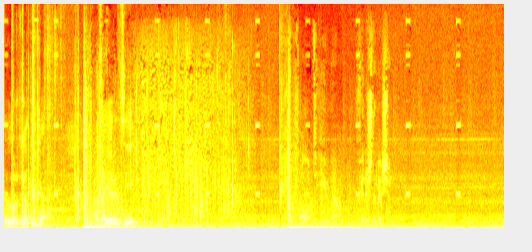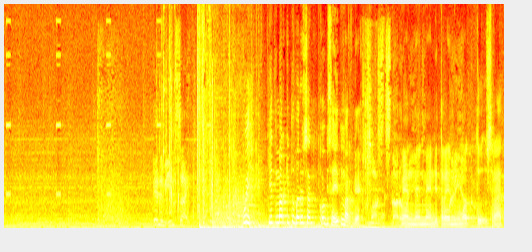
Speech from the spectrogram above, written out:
Peluru tinggal tiga. Agak irit sih. It's all up to you now. Finish the mission. Enemy in sight. Wih, hitmark itu barusan. Kok bisa hitmark ya? Men, men, men di training mode tuh 100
